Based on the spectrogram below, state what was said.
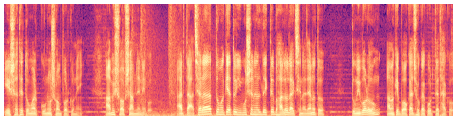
এর সাথে তোমার কোনো সম্পর্ক নেই। আমি সব সামলে নেব। আর তাছাড়া তোমাকে এত ইমোশনাল দেখতে ভালো লাগছে না, জানো তো? তুমি বরং আমাকে বকাঝোকা করতে থাকো।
